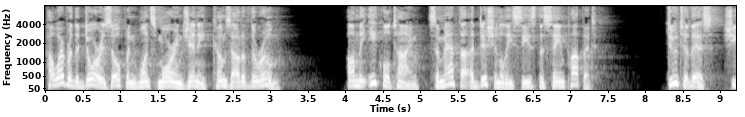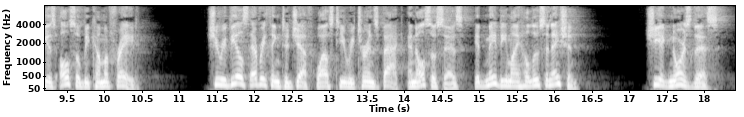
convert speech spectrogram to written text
However the door is opened once more and Jenny comes out of the room. On the equal time, Samantha additionally sees the same puppet. Due to this, she has also become afraid. She reveals everything to Jeff whilst he returns back and also says, it may be my hallucination. She ignores this.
